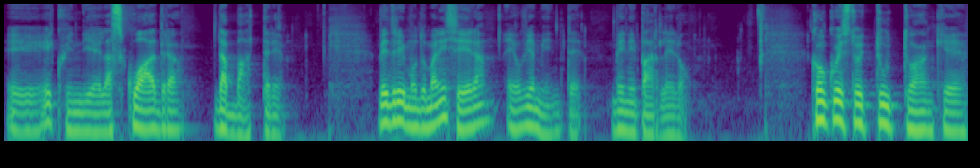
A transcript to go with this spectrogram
e, e quindi è la squadra da battere. Vedremo domani sera e ovviamente ve ne parlerò. Con questo è tutto anche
